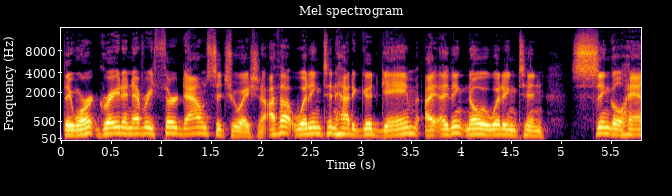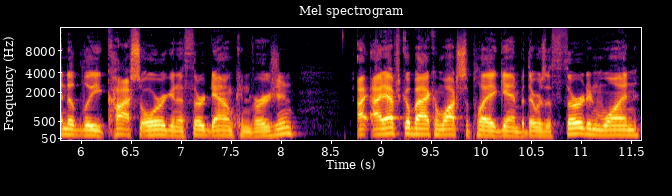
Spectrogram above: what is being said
they weren't great in every third down situation. I thought Whittington had a good game. I, I think Noah Whittington single handedly cost Oregon a third down conversion. I, I'd have to go back and watch the play again, but there was a third and one,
